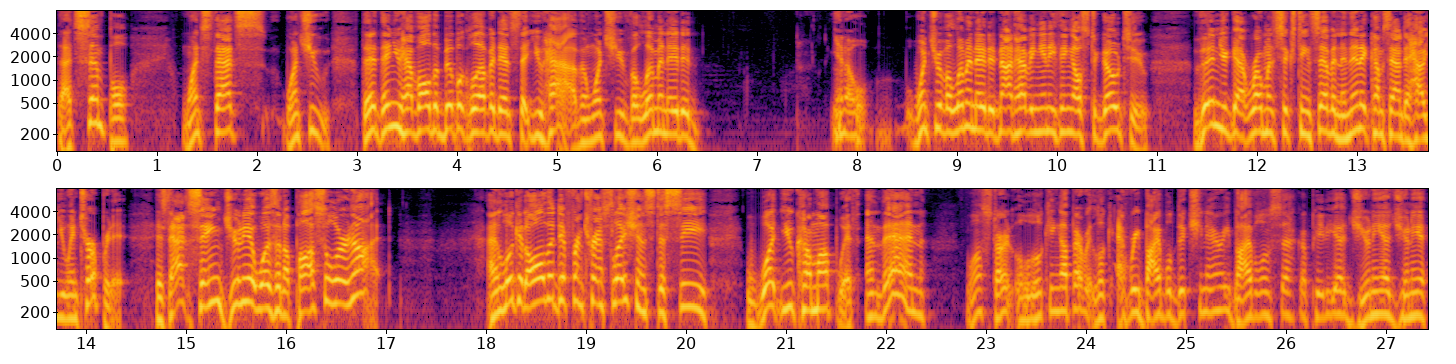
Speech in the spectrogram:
That's simple. Once that's, once you, then, then you have all the biblical evidence that you have. And once you've eliminated, you know, once you've eliminated not having anything else to go to, then you got Romans 16, 7, and then it comes down to how you interpret it. Is that saying Junia was an apostle or not? And look at all the different translations to see what you come up with. And then, well, start looking up every, look, every Bible dictionary, Bible encyclopedia, Junia, Junia.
